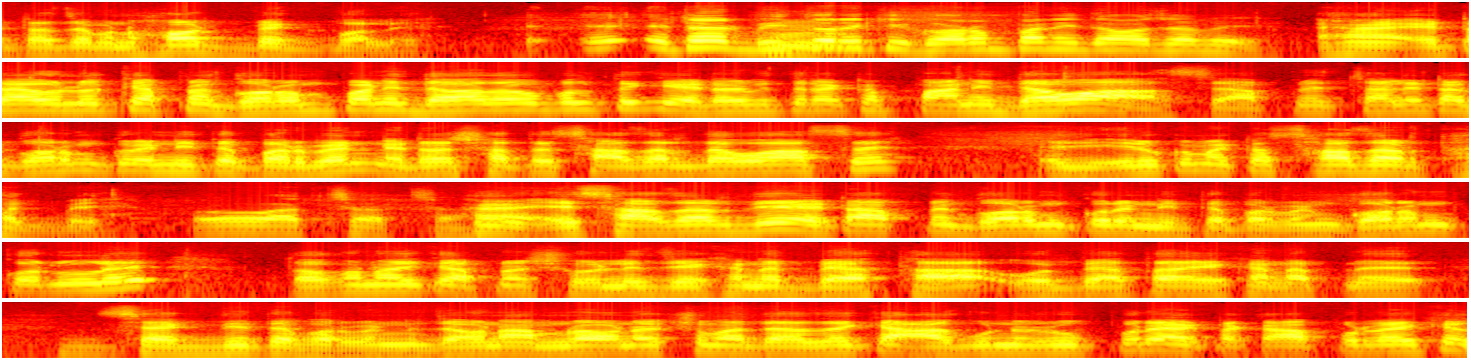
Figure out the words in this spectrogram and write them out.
এটা যেমন হট ব্যাগ বলে। এটার ভিতরে কি গরম পানি দেওয়া যাবে? হ্যাঁ এটা হলো কি আপনার গরম পানি দেওয়া দেওয়া বলতে কি এটার ভিতরে একটা পানি দেওয়া আছে। আপনি চাইলে এটা গরম করে নিতে পারবেন। এটার সাথে সাজার দেওয়া আছে। এই যে এরকম একটা সাজার থাকবে। ও আচ্ছা আচ্ছা। হ্যাঁ এই সাজার দিয়ে এটা আপনি গরম করে নিতে পারবেন। গরম করলে তখন হয় কি আপনার শরীরে যেখানে ব্যথা ওই ব্যথা এখানে আপনি সেক দিতে পারবেন যেমন আমরা অনেক সময় দেখা যায় কি আগুনের উপরে একটা কাপড় রেখে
